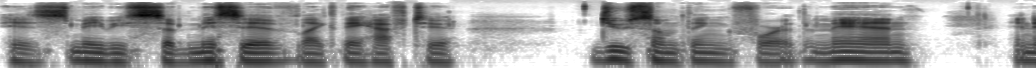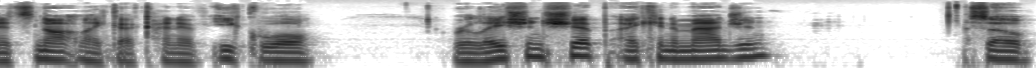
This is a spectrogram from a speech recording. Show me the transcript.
is maybe submissive, like they have to do something for the man. And it's not like a kind of equal relationship, I can imagine. So,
